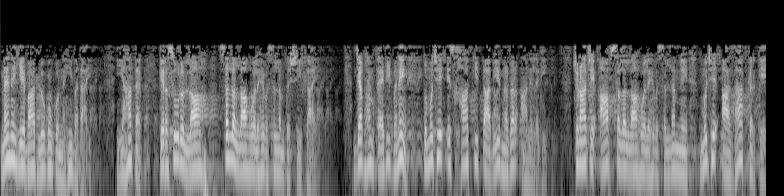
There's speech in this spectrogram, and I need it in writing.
میں نے یہ بات لوگوں کو نہیں بتائی یہاں تک کہ رسول اللہ صلی اللہ علیہ وسلم تشریف لائے۔ جب ہم قیدی بنے تو مجھے اس خواب کی تعبیر نظر آنے لگی۔ چنانچہ آپ صلی اللہ علیہ وسلم نے مجھے آزاد کر کے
